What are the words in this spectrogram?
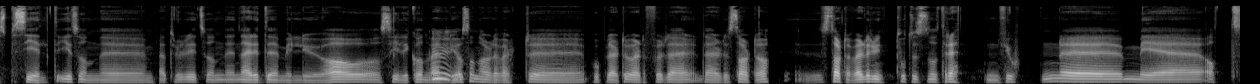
spesielt i sånne jeg tror litt sånn nerdemiljøer og Silicon Valley Mm. og sånn har det vært eh, populært. Og i hvert fall der, der det starta. Starta vel rundt 2013-2014 eh, med at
